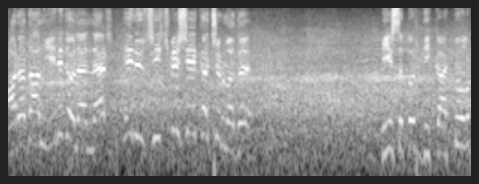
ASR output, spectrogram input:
Aradan yeni dönenler henüz hiçbir şey kaçırmadı. 1-0 dikkatli olup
